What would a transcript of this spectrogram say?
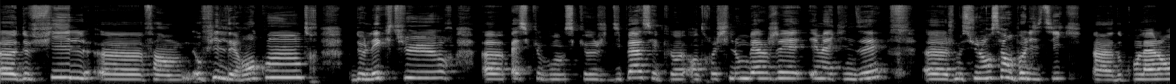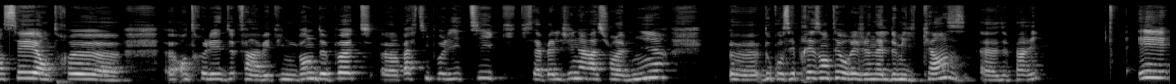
euh, de fil, euh, enfin au fil des rencontres, de lectures, euh, parce que bon, ce que je dis pas, c'est que entre Schlumberger et McKinsey, euh, je me suis lancée en politique. donc on l'a lancé entre entre les deux, enfin avec une bande de potes, un parti politique qui s'appelle Génération Avenir donc on s'est présenté au régional 2015 euh, de Paris. Et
